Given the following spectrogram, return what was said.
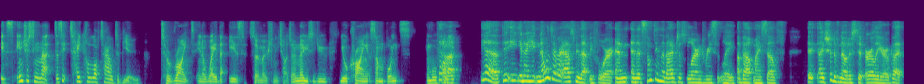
it's interesting that does it take a lot out of you to write in a way that is so emotionally charged? I know you said you you were crying at some points in Wolf yeah. Yeah, you know, you, no one's ever asked me that before, and and it's something that I've just learned recently about myself. It, I should have noticed it earlier, but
